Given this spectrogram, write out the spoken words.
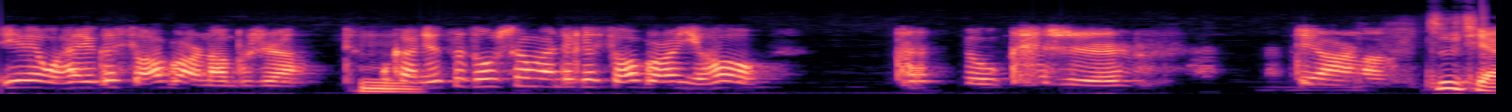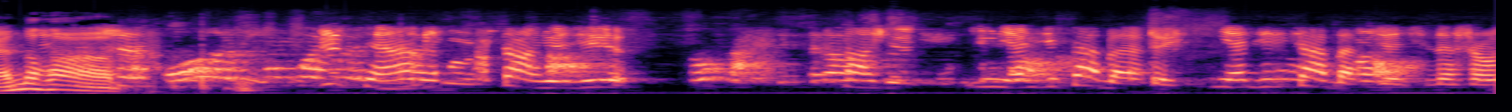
因为我还有个小宝呢，不是？我感觉自从生完这个小宝以后，他就开始这样了。之前的话，之前上学期上学一年级下半对一年级下半学期的时候，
